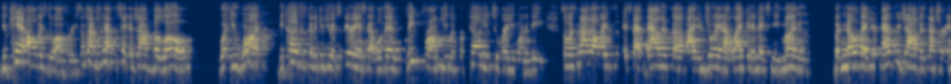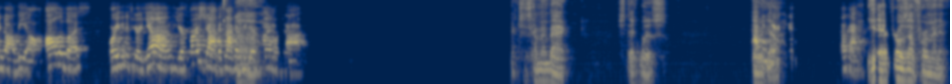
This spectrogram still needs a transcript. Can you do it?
You can't always do all three. Sometimes you have to take a job below what you want because it's going to give you experience that will then leapfrog you and propel you to where you want to be. So it's not always it's that balance of I enjoy it, I like it, it makes me money, but know that your every job is not your end all be all. All of us or even if you're young, your first job is not going to be your final job. She's coming back. Stick with us. There I can we go. hear you. Okay. Yeah, it froze up for a minute.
